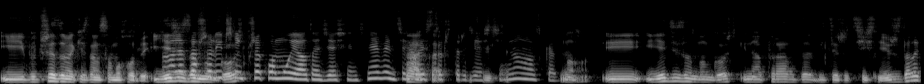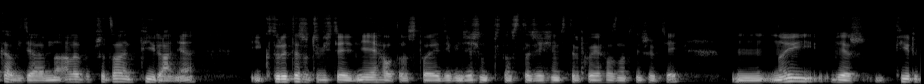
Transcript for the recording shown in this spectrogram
i wyprzedzam jakieś tam samochody i No, ale za zawsze licznik gość. przekłamuje o te 10, nie? Więc Tak, jechałeś tak, 140. oczywiście. No, zgadza się. No i, i jedzie za mną gość i naprawdę widzę, że ciśnie. Już z daleka widziałem, no ale wyprzedzałem tira, nie? I który też oczywiście nie jechał tam swoje 90 czy tam 110, tylko jechał znacznie szybciej. Mm, No i wiesz, tir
